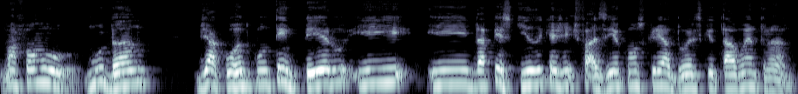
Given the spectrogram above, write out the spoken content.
nós fomos mudando de acordo com o tempero e, e da pesquisa que a gente fazia com os criadores que estavam entrando.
